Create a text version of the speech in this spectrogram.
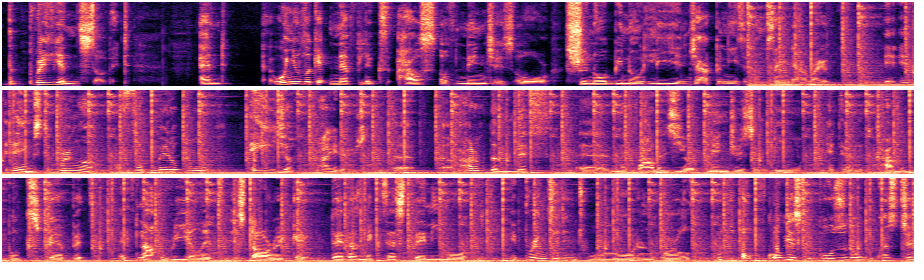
The brilliance of it. And when you look at Netflix House of Ninjas or Shinobi no Lee in Japanese, if I'm saying that right, it, it aims to bring a, a formidable age of fighters uh, uh, out of the myth uh, mythology of ninjas and being it's a comic book strip. It's it's not real it's historic it, that doesn't exist anymore. It brings it into a modern world which obviously poses the question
